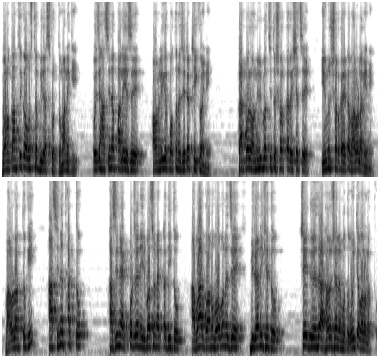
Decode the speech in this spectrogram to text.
গণতান্ত্রিক অবস্থা বিরাজ করতো। মানে কি? ওই যে হাসিনা পালিয়েছে আওয়ামী লীগের পতনে যেটা ঠিক হয়নি। তারপরে অনির্বাচিত সরকার এসেছে, ইউনুস সরকার, এটা ভালো লাগেনি। ভালো লাগতো কি? হাসিনা থাকতো। হাসিনা এক পর্যায়ে নির্বাচন একটা দিত, আবার গণভবনে যে বিরিয়ানি খেত, সেই দুই হাজার আঠারো সালের মতো, ওইটা ভালো লাগতো।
